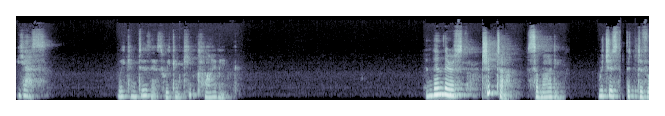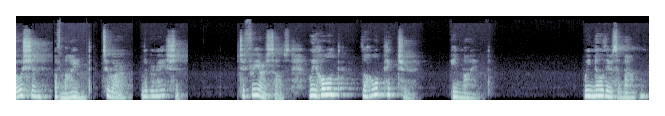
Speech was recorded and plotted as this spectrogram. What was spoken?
yes, we can do this. We can keep climbing. And then there's chitta samadhi, which is the devotion of mind to our liberation, to free ourselves. We hold the whole picture in mind. We know there's a mountain.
